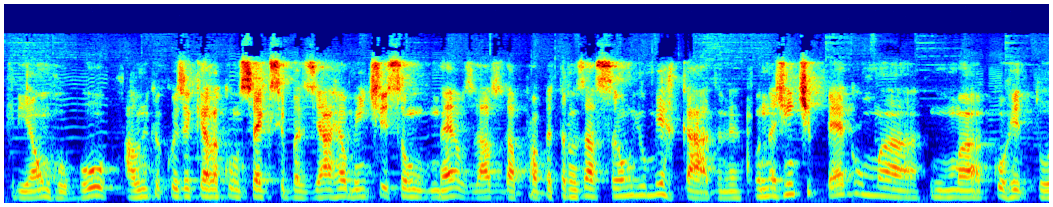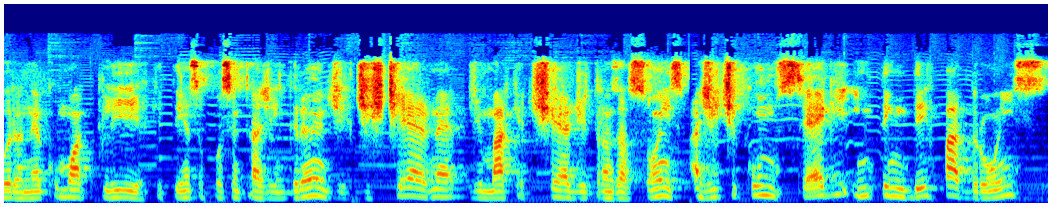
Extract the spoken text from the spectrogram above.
criar um robô, a única coisa que ela consegue se basear realmente são né, os dados da própria transação e o mercado. Né? Quando a gente pega uma, uma corretora né, como a Clear, que tem essa porcentagem grande de share, né, de market share de transações, a gente consegue entender padrões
